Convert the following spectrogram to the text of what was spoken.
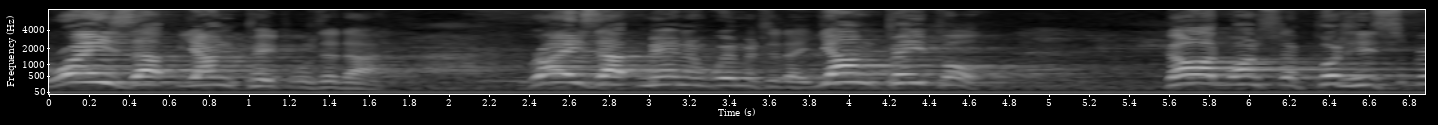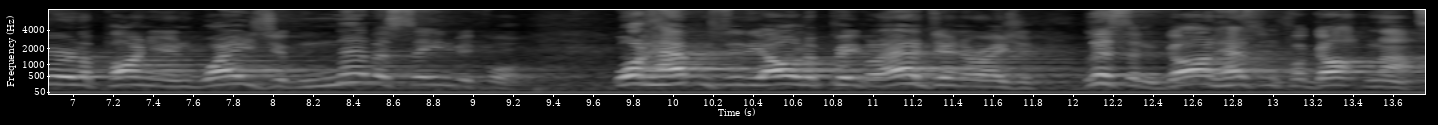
raise up young people today. Raise up men and women today. Young people. God wants to put His Spirit upon you in ways you've never seen before. What happens to the older people, our generation? Listen, God hasn't forgotten us.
